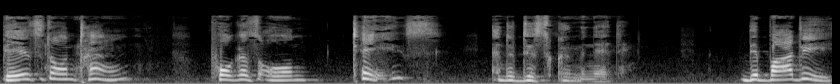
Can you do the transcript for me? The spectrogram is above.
based on tongue, focus on taste and discriminating. The body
